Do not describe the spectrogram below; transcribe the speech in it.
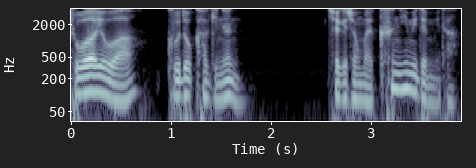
좋아요와 구독하기는 제게 정말 큰 힘이 됩니다.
